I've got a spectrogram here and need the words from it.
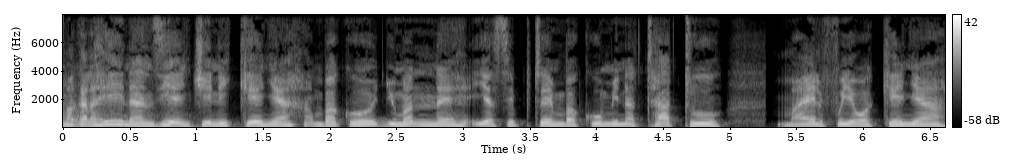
Makala hii inaanzia nchini Kenya ambako Jumanne ya Septemba 13 maelfu ya Wakenya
